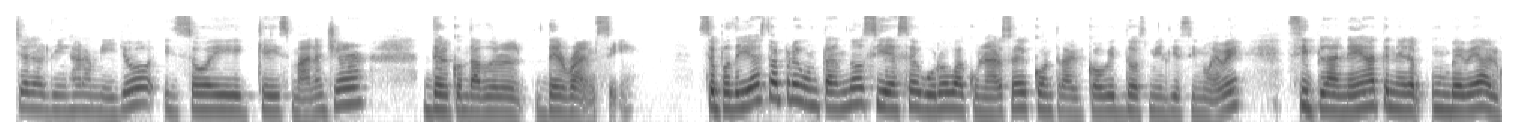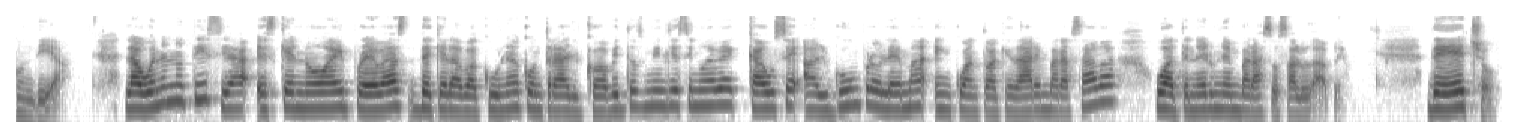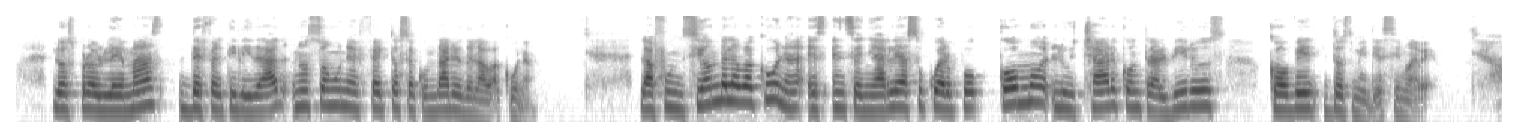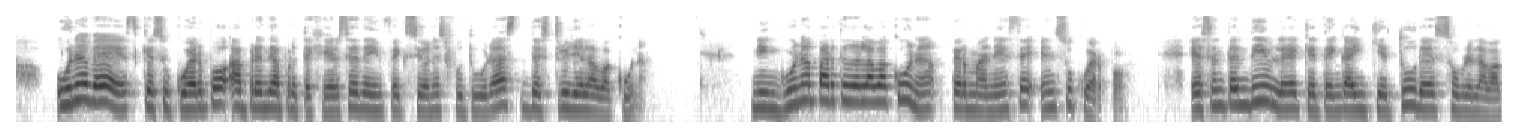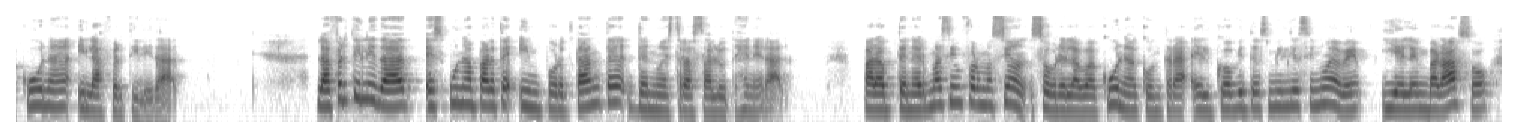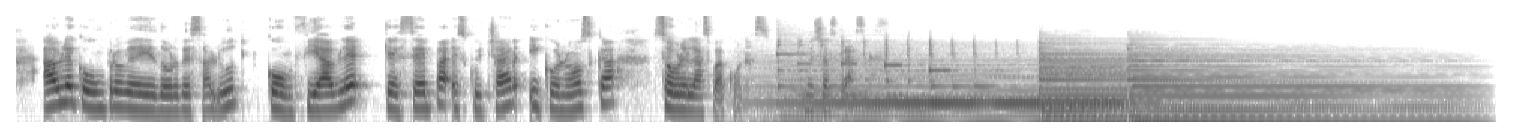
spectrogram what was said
Geraldine Jaramillo y soy Case Manager del condado de Ramsey. Se podría estar preguntando si es seguro vacunarse contra el COVID-2019 si planea tener un bebé algún día. La buena noticia es que no hay pruebas de que la vacuna contra el COVID-2019 cause algún problema en cuanto a quedar embarazada o a tener un embarazo saludable. De hecho, los problemas de fertilidad no son un efecto secundario de la vacuna. La función de la vacuna es enseñarle a su cuerpo cómo luchar contra el virus COVID-2019. Una vez que su cuerpo aprende a protegerse de infecciones futuras, destruye la vacuna. Ninguna parte de la vacuna permanece en su cuerpo. Es entendible que tenga inquietudes sobre la vacuna y la fertilidad. La fertilidad es una parte importante de nuestra salud general. Para obtener más información sobre la vacuna contra el COVID-2019 y el embarazo, hable con un proveedor de salud confiable que sepa escuchar y conozca sobre las vacunas. Muchas gracias.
